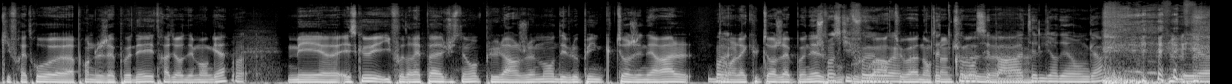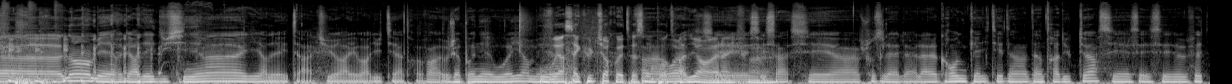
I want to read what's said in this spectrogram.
kifferais trop apprendre le japonais et traduire des mangas. Ouais. Mais euh, est-ce qu'il faudrait pas justement plus largement développer une culture générale dans Ouais. la culture japonaise? Je pense qu'il faut voir ouais, tu vois dans plein de commencer choses, par euh, arrêter de lire des mangas. et euh, non, mais regarder du cinéma, lire de la littérature, aller voir du théâtre, enfin au japonais ou ailleurs. Mais ouvrir sa culture quoi de toute façon pour voilà, traduire c'est, voilà, il faut, ça. C'est, je pense que la, la- la grande qualité d'un, traducteur, c'est, le fait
